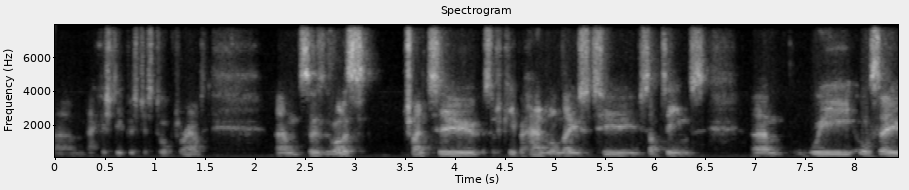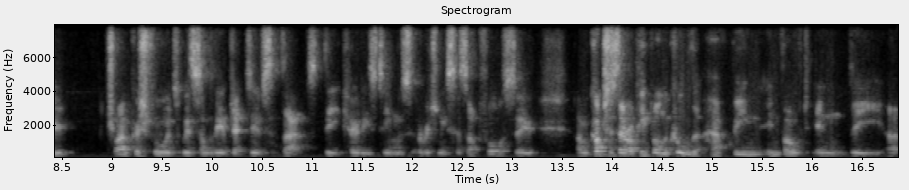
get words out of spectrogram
um, Akashdeep has just talked around. Um, so as well as trying to sort of keep a handle on those two sub-teams, um, we also try and push forwards with some of the objectives that the co-leads team was originally set up for. So I'm conscious there are people on the call that have been involved in the uh,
